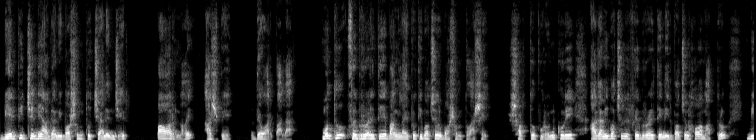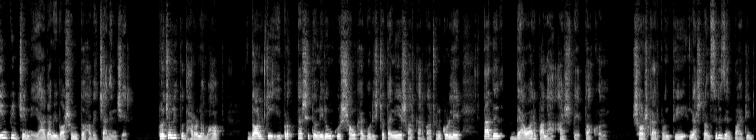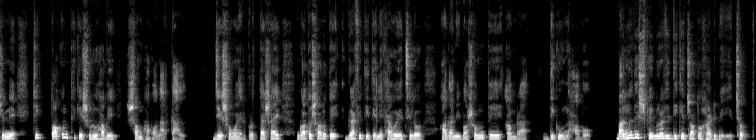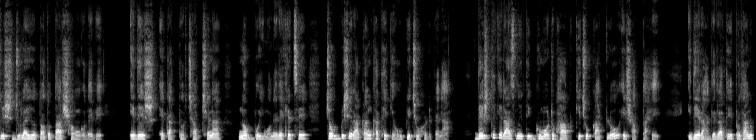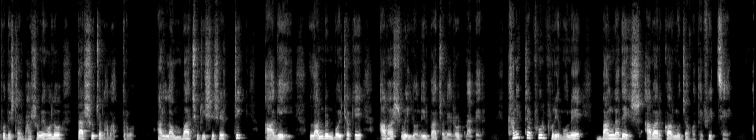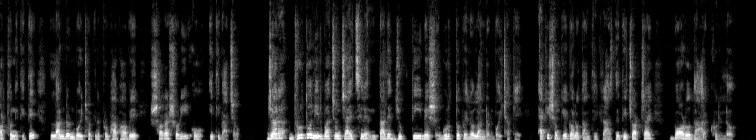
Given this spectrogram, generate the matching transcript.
বিএনপির জন্য আগামী বসন্ত চ্যালেঞ্জের পাওয়ার নয়, আসবে দেওয়ার পালা। মধ্য ফেব্রুয়ারিতে বাংলায় প্রতি বছর বসন্ত আসে। শর্ত পূরণ করে আগামী বছরের ফেব্রুয়ারিতে নির্বাচন হওয়া মাত্র বিএনপির জন্য আগামী বসন্ত হবে চ্যালেঞ্জের। প্রচলিত ধারণা মত, দলটি প্রত্যাশিত নিরঙ্কুশ সংখ্যাগরিষ্ঠতা নিয়ে সরকার গঠন করলে তাদের দেওয়ার পালা আসবে তখন। সংস্কারপন্থী ন্যাশনাল সিটিজেন পার্টির জন্য ঠিক তখন থেকে শুরু হবে সম্ভাবনার কাল। যে সময়ের প্রত্যাশায় গত শরতে গ্রাফিতিতে লেখা হয়েছিল, আগামী বসন্তে আমরা দ্বিগুণ হব। বাংলাদেশ ফেব্রুয়ারির দিকে যত হাঁটবে, ছত্রিশ জুলাইও তত তার সঙ্গ নেবে। এদেশ একাত্তর ছাড়ছে না, নব্বই মনে রেখেছে, চব্বিশের আকাঙ্ক্ষা থেকেও পিছু হটবে না। দেশ থেকে রাজনৈতিক গুমট ভাব কিছু কাটল এ সপ্তাহে। ঈদের আগের রাতে প্রধান উপদেষ্টার ভাষণে হল তার সূচনা মাত্র। আর লম্বা ছুটি শেষের ঠিক আগে লন্ডন বৈঠকে আভাস মিলল নির্বাচনের রোডম্যাপের। খানিকটা ফুরফুরে মনে বাংলাদেশ আবার কর্মজগতে ফিরছে। অর্থনীতিতে লন্ডন বৈঠকের প্রভাব হবে সরাসরি ও ইতিবাচক। যারা দ্রুত নির্বাচন চাইছিলেন, তাদের যুক্তি বেশ গুরুত্ব পেল লন্ডন বৈঠকে। একই সঙ্গে গণতান্ত্রিক রাজনীতি চর্চায় বড় দ্বার খুলল।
